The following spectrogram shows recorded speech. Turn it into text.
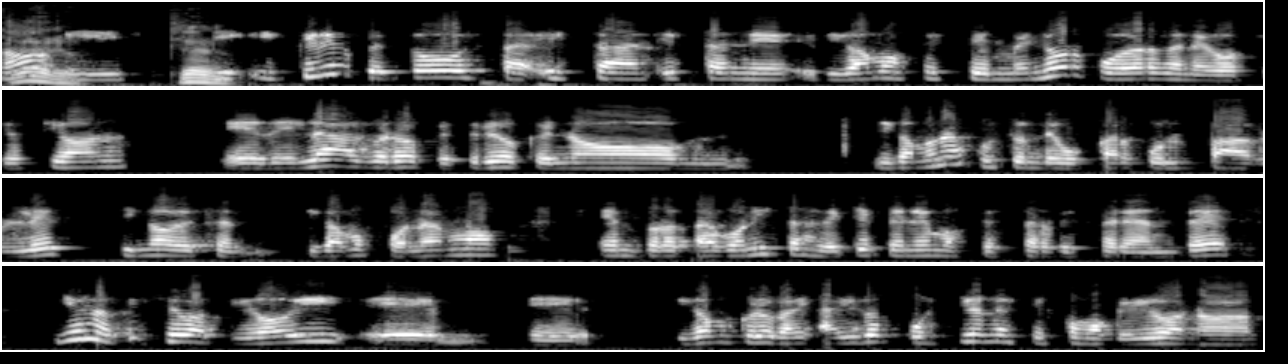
¿no? y, y, creo que todo esta, esta, esta, digamos, este menor poder de negociación eh, del agro, que creo que no, digamos, no es cuestión de buscar culpables, sino de, digamos, ponernos en protagonistas de qué tenemos que ser diferente. Y es lo que lleva que hoy, eh, eh, digamos, creo que hay, dos cuestiones que es como que digo, no,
